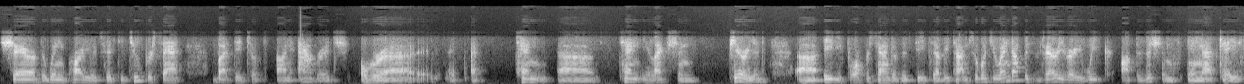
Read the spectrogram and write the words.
share of the winning party was 52%, but they took on average over a, a, a 10, uh, 10 election period, uh, 84% of the seats every time. So what you end up is very, very weak oppositions in that case,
